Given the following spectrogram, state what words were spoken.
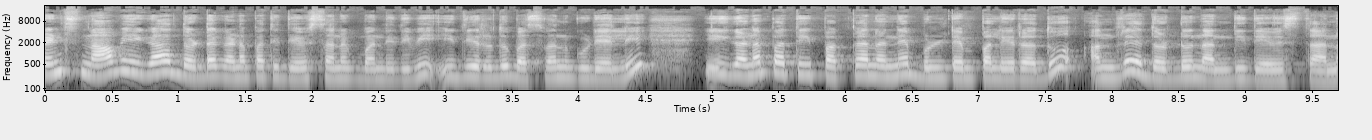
ಫ್ರೆಂಡ್ಸ್ ನಾವೀಗ ದೊಡ್ಡ ಗಣಪತಿ ದೇವಸ್ಥಾನಕ್ಕೆ ಬಂದಿದ್ದೀವಿ. ಇದಿರೋದು ಬಸವನಗುಡಿಯಲ್ಲಿ. ಈ ಗಣಪತಿ ಪಕ್ಕನೇ ಬುಲ್ ಟೆಂಪಲ್ ಇರೋದು, ಅಂದರೆ ದೊಡ್ಡ ನಂದಿ ದೇವಸ್ಥಾನ.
